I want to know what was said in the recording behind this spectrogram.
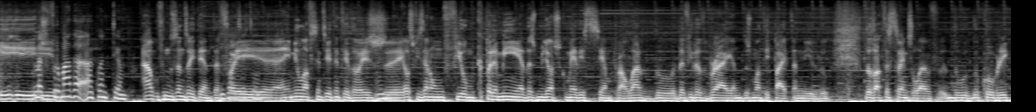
e, e, Mas formada há quanto tempo? Ah, nos anos 80. Nos Foi anos 80. Eh, em 1982. Uhum. Eh, eles fizeram um filme que para mim é das melhores comédias de sempre, ao lado do, da vida de Brian, dos Monty Python e do, do Doctor Strangelove, do, do Kubrick.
